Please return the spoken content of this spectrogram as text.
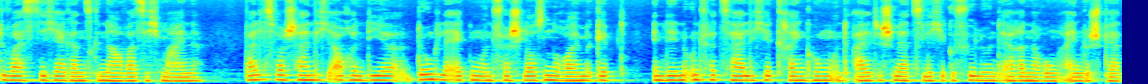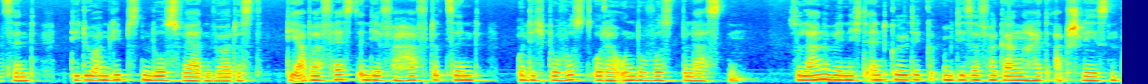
Du weißt sicher ganz genau, was ich meine, weil es wahrscheinlich auch in dir dunkle Ecken und verschlossene Räume gibt, in denen unverzeihliche Kränkungen und alte schmerzliche Gefühle und Erinnerungen eingesperrt sind, die du am liebsten loswerden würdest, die aber fest in dir verhaftet sind und dich bewusst oder unbewusst belasten. Solange wir nicht endgültig mit dieser Vergangenheit abschließen,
